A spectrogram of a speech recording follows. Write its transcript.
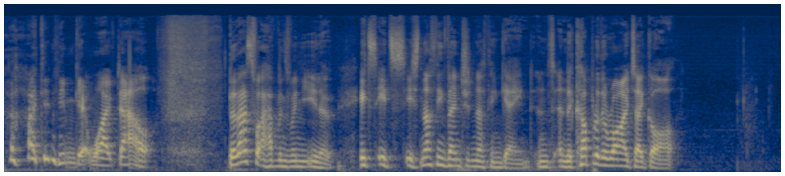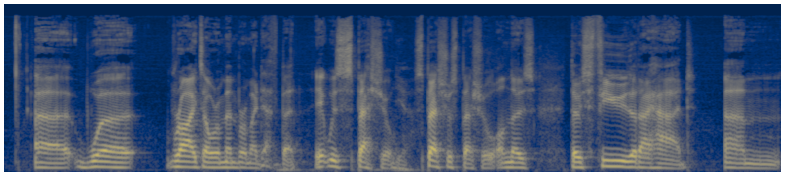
I didn't even get wiped out. But that's what happens when you you know it's it's it's nothing ventured, nothing gained. And and the couple of the rides I got uh, were rides I'll remember on my deathbed. It was special, Yeah. special, special on those those few that I had. Um,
